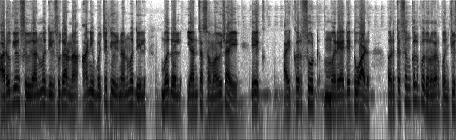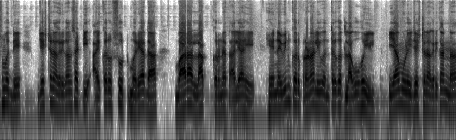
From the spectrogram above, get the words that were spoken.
आरोग्य सुविधांमधील सुधारणा आणि बचत योजनांमधील बदल यांचा समावेश आहे. एक आयकर सूट मर्यादेत वाढ. अर्थसंकल्प दोन हजार पंचवीसमध्ये ज्येष्ठ नागरिकांसाठी आयकर सूट मर्यादा बारा लाख करण्यात आली आहे. हे नवीन कर प्रणाली अंतर्गत लागू होईल. यामुळे ज्येष्ठ नागरिकांना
